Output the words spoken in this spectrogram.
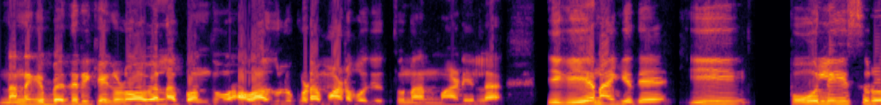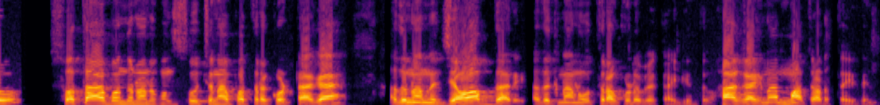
ನನಗೆ ಬೆದರಿಕೆಗಳು ಅವೆಲ್ಲ ಬಂದು ಅವಾಗಲೂ ಕೂಡ ಮಾಡಬಹುದಿತ್ತು ನಾನು ಮಾಡಿಲ್ಲ. ಈಗ ಏನಾಗಿದೆ ಈ ಪೊಲೀಸರು ಸ್ವತಃ ಬಂದು ನನಗೊಂದು ಸೂಚನಾ ಪತ್ರ ಕೊಟ್ಟಾಗ ಅದು ನನ್ನ ಜವಾಬ್ದಾರಿ ಅದಕ್ಕೆ ನಾನು ಉತ್ತರ ಕೊಡಬೇಕಾಗಿತ್ತು. ಹಾಗಾಗಿ ನಾನು ಮಾತಾಡ್ತಾ ಇದ್ದೀನಿ.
